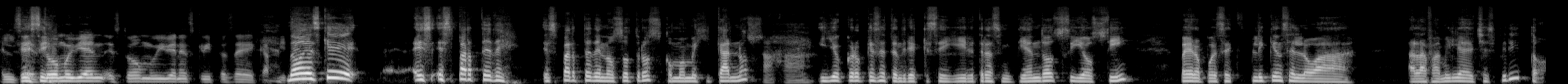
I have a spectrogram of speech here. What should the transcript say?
El, Sí, sí. estuvo muy bien, estuvo muy bien escrito ese capítulo. No, es que es, es parte de, es parte de nosotros como mexicanos. Ajá. y yo creo que se tendría que seguir transmitiendo sí o sí, pero pues explíquenselo a, a la familia de Chespirito.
